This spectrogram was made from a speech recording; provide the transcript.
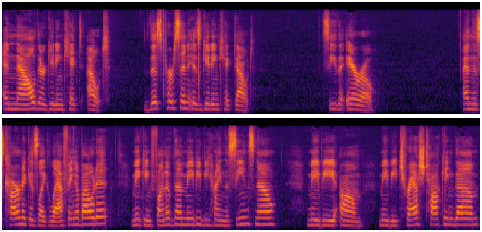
and now they're getting kicked out. This person is getting kicked out. See the arrow. And this karmic is like laughing about it making fun of them maybe behind the scenes now, maybe um, maybe trash talking them,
